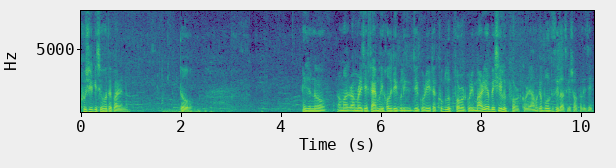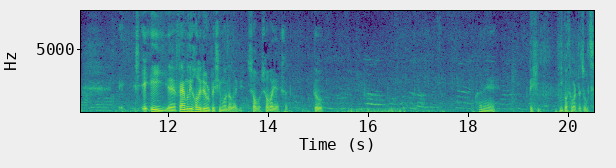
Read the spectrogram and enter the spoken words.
খুশির কিছু হতে পারে না। তো এই জন্য আমার আমরা যে ফ্যামিলি হলিডেগুলি যে করি, এটা খুব লুক ফরওয়ার্ড করি। মারিয়া বেশি লুক ফরওয়ার্ড করে। আমাকে বলতেছিল আজকে সকালে যে এই ফ্যামিলি হলিডে ওর বেশি মজা লাগে সবাই সবাই একসাথে। তো ওখানে দেখি কি কথাবার্তা চলছে.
